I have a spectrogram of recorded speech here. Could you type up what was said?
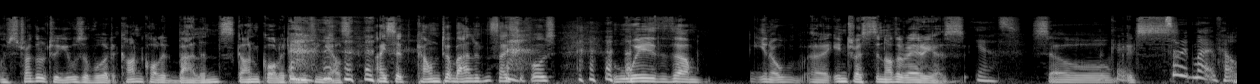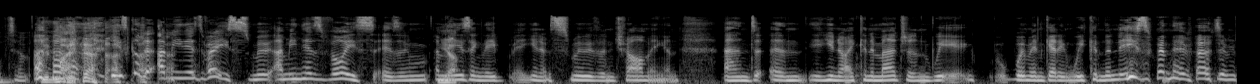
I struggle to use a word. I can't call it balance. Can't call it anything else. I said counterbalance, I suppose, with um, you know uh, interests in other areas. Yes. So Okay. it's So it might have helped him. It might. He's got. A, I mean, it's very smooth. I mean, his voice is am- amazingly, you know, smooth and charming, and and and you know, I can imagine we women getting weak in the knees when they've heard him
